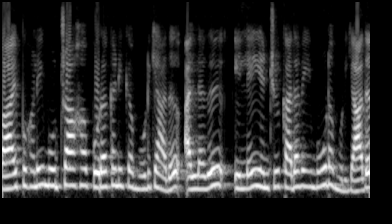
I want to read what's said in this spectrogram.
வாய்ப்புகளை முற்றாக புறக்கணிக்க முடியாது அல்லது இல்லை என்று கதவை மூட முடியாது.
